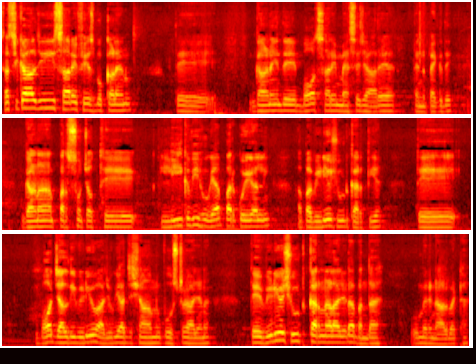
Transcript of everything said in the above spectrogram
ਸਤਿ ਸ਼੍ਰੀ ਅਕਾਲ ਜੀ ਸਾਰੇ ਫੇਸਬੁੱਕ ਵਾਲਿਆਂ ਨੂੰ। ਤੇ ਗਾਣੇ ਦੇ ਬਹੁਤ ਸਾਰੇ ਮੈਸੇਜ ਆ ਰਹੇ ਆ ਤਿੰਨ ਪੈਗ ਦੇ। ਗਾਣਾ ਪਰਸੋਂ ਚੌਥੇ ਲੀਕ ਵੀ ਹੋ ਗਿਆ ਪਰ ਕੋਈ ਗੱਲ ਨਹੀਂ ਆਪਾਂ ਵੀਡੀਓ ਸ਼ੂਟ ਕਰਤੀ ਹੈ ਤੇ ਬਹੁਤ ਜਲਦੀ ਵੀਡੀਓ ਆ ਜਾਊਗੀ ਅੱਜ ਸ਼ਾਮ ਨੂੰ ਪੋਸਟਰ ਆ ਜਾਣਾ। ਤੇ ਵੀਡੀਓ ਸ਼ੂਟ ਕਰਨ ਵਾਲਾ ਜਿਹੜਾ ਬੰਦਾ ਹੈ ਉਹ ਮੇਰੇ ਨਾਲ ਬੈਠਾ।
